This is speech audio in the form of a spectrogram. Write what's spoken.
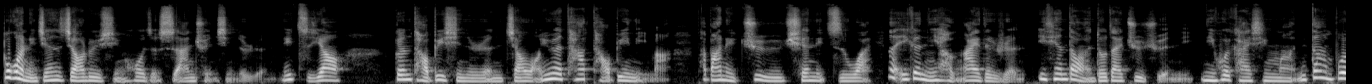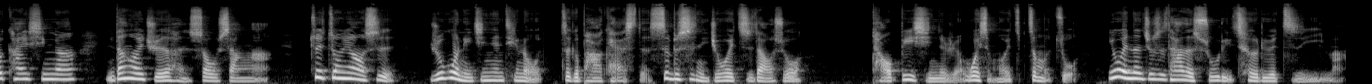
不管你今天是焦虑型或者是安全型的人，你只要跟逃避型的人交往，因为他逃避你嘛，他把你拒于千里之外。那一个你很爱的人，一天到晚都在拒绝你，你会开心吗？你当然不会开心啊，你当然会觉得很受伤啊。最重要的是，如果你今天听了我这个 podcast，是不是你就会知道说，逃避型的人为什么会这么做？因为那就是他的梳理策略之一嘛。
